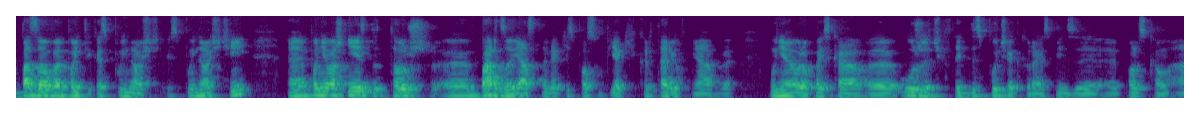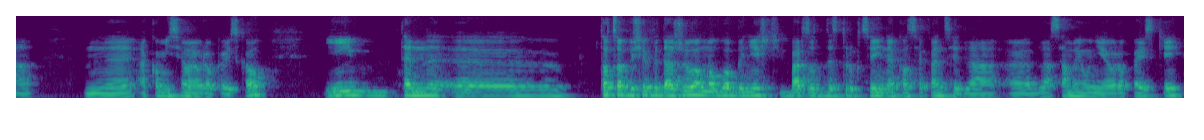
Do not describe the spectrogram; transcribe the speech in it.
bazowe, politykę spójności, ponieważ nie jest to już bardzo jasne, w jaki sposób i jakich kryteriów miałaby Unia Europejska użyć w tej dyspucie, która jest między Polską a, a Komisją Europejską. I ten, to, co by się wydarzyło, mogłoby nieść bardzo destrukcyjne konsekwencje dla, dla samej Unii Europejskiej,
